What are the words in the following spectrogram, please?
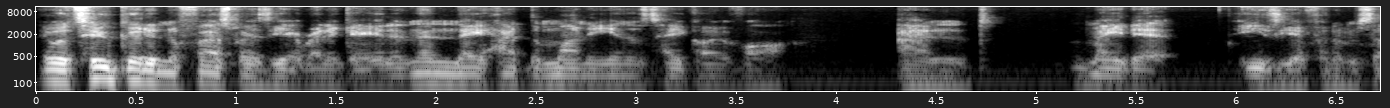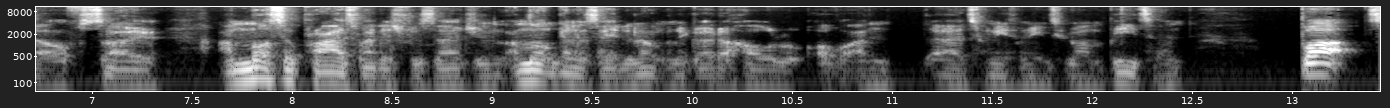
They were too good in the first place to get relegated, and then they had the money in the takeover and made it easier for themselves. So I'm not surprised by this resurgence. I'm not going to say they're not going to go the whole of uh, 2022 unbeaten, but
